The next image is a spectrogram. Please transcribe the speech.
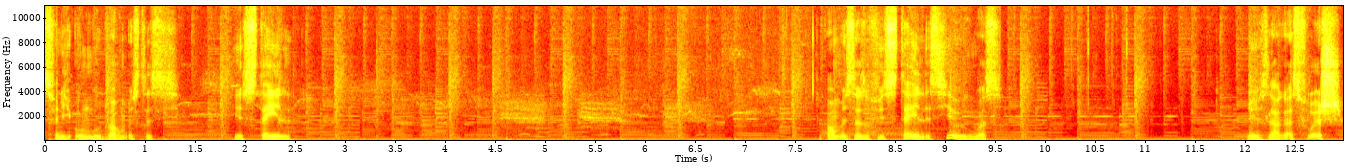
Das finde ich ungut. Warum ist das hier stale? Warum ist da so viel stale? Ist hier irgendwas? Nee, das Lager ist frisch.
